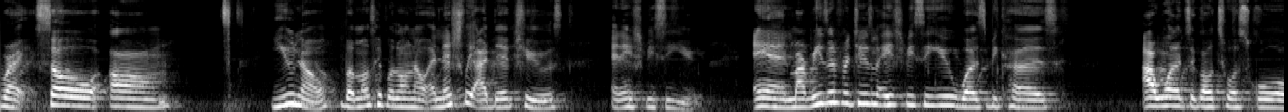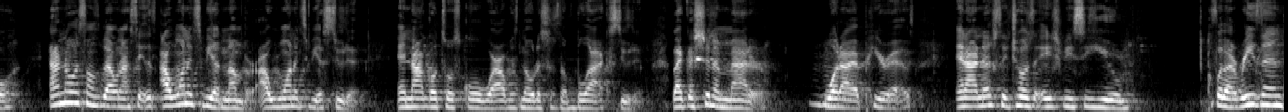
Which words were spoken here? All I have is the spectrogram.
Right. So, um, you know, but most people don't know. Initially, I did choose an HBCU. And my reason for choosing HBCU was because I wanted to go to a school. I know it sounds bad when I say this. I wanted to be a number. I wanted to be a student and not go to a school where I was noticed as a black student. Like, it shouldn't matter what I appear as. And I initially chose HBCU for that reason,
